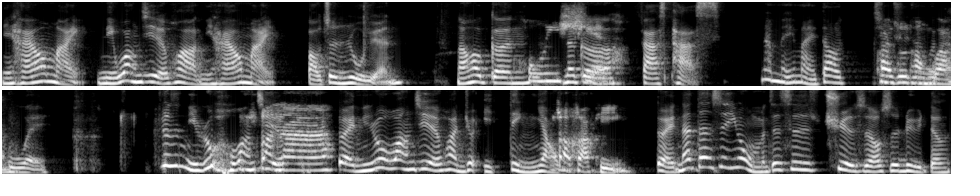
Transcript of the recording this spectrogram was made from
你还要买。你忘记的话，你还要买保证入园，然后跟那个 Fast Pass。那没买到快速通关哎，就是你如果忘记了，啊、对你如果忘记的话，你就一定要刷刷屏。对，那但是因为我们这次去的时候是绿灯，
